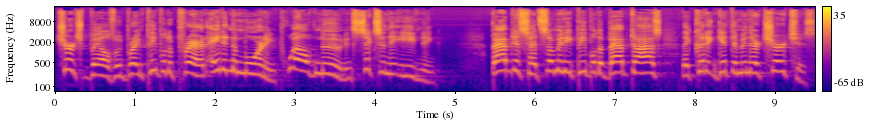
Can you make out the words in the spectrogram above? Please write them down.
Church bells would bring people to prayer at 8 in the morning, 12 noon, and 6 in the evening. Baptists had so many people to baptize, they couldn't get them in their churches.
